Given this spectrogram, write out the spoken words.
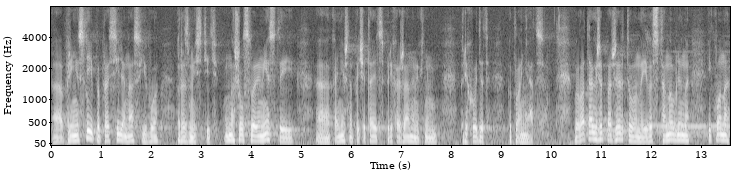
А, принесли и попросили нас его разместить. Он нашел свое место и, а, конечно, почитается прихожанами, к нему приходят поклоняться. Была также пожертвована и восстановлена икона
